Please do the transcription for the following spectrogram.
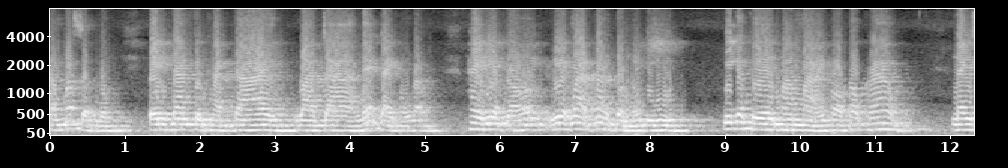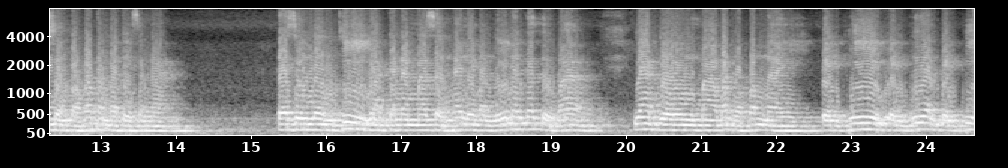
ทำวัดสดมนต์ เป็นการฝึกหัดกาย วาจาและใจของเรา ให้เรียบร้อย เรียกว่าตั้งตนไม่ดี นี่ก็คือความหมายพอคร่าวๆในส่วนของพระธรรมเทศนาแต่สิ่งหนึ่งที่อยากจะนำมาเสริมให้ในวันนี้นั่นก็คือว่าญาติโยมมาวัดหัวป้อมใน เป็นพี่เป็นเพื่อนเป็นพี่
